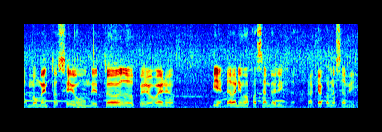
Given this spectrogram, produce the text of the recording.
al momento se hunde todo, pero bueno, bien, la venimos pasando lindo, acá con los amigos.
